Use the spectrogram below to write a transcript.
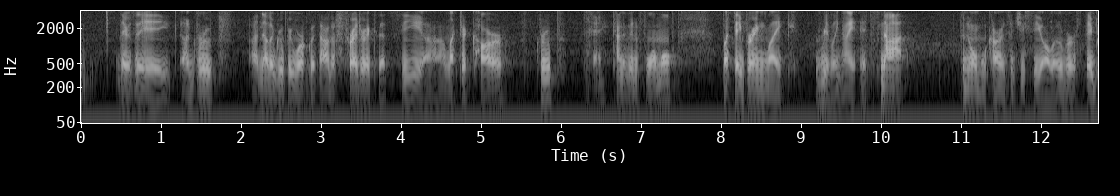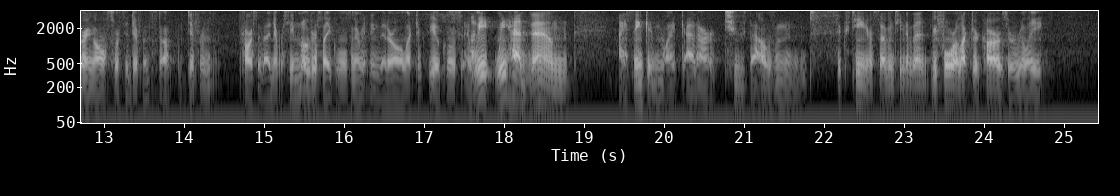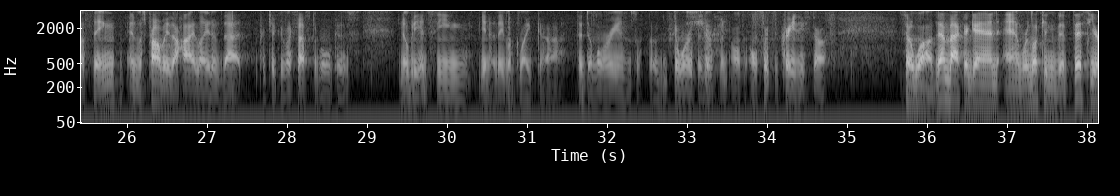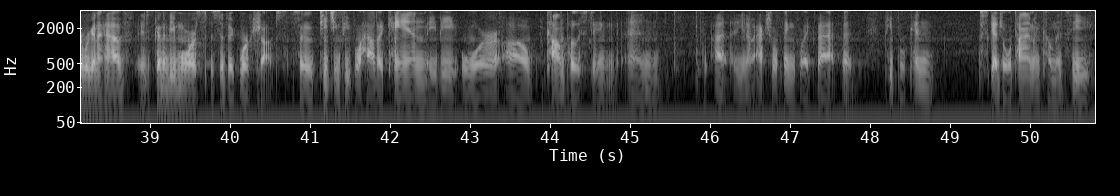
there's a, a, group, another group we work with out of Frederick, that's the uh, electric car group, okay. kind of informal, but they bring like really nice, it's not the normal cars that you see all over. They bring all sorts of different stuff, different cars that I'd never seen, motorcycles and everything that are all electric vehicles. And we, we had them, I think in like at our 2016 or 17 event, before electric cars were really a thing, and it was probably the highlight of that particular festival because nobody had seen, you know, they look like uh, the DeLoreans with the doors sure. that open, all, all sorts of crazy stuff. So we'll have them back again, and we're looking that this year we're going to have, it's going to be more specific workshops. So teaching people how to can maybe, or uh, composting, and uh, you know, actual things like that that people can schedule time and come and see.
